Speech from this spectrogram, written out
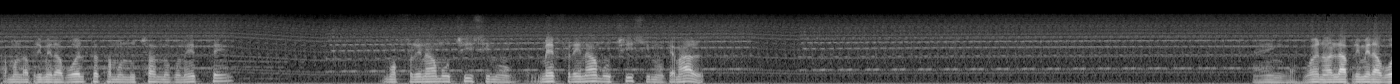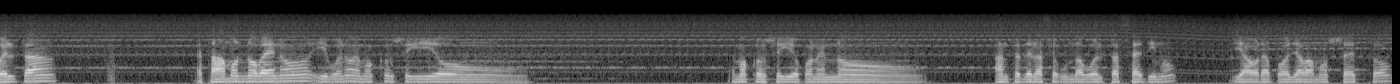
Estamos en la primera vuelta, estamos luchando con este. Hemos frenado muchísimo. Me he frenado muchísimo, qué mal. Venga, bueno, es la primera vuelta. Estábamos novenos y bueno, hemos conseguido... Hemos conseguido ponernos antes de la segunda vuelta séptimo y ahora pues ya vamos sexto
